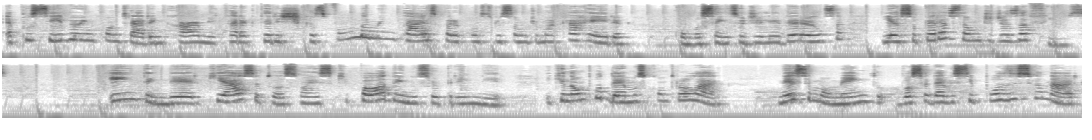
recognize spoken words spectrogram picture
é possível encontrar em Carmi características fundamentais para a construção de uma carreira, como o senso de liderança e a superação de desafios. E entender que há situações que podem nos surpreender e que não podemos controlar, Nesse momento, você deve se posicionar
